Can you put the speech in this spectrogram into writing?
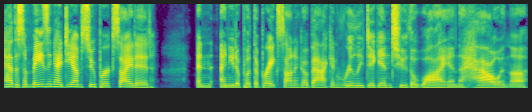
I had this amazing idea. I'm super excited. And I need to put the brakes on and go back and really dig into the why and the how and the,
